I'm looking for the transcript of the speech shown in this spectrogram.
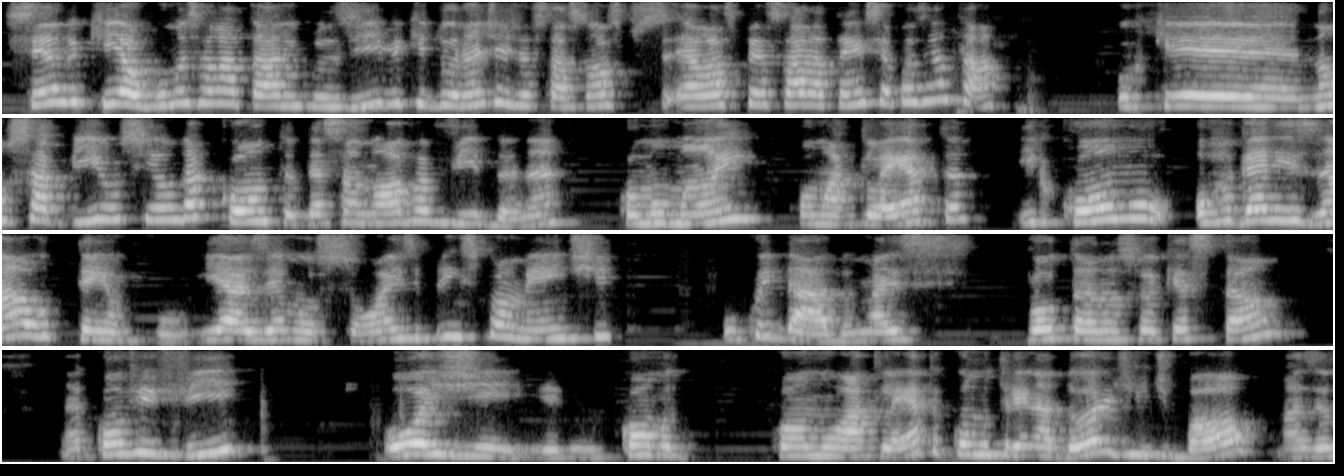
Sendo que algumas relataram, inclusive, que durante a gestação elas, elas pensaram até em se aposentar, porque não sabiam se iam dar conta dessa nova vida, né? Como mãe, como atleta, e como organizar o tempo e as emoções e principalmente o cuidado. Mas voltando à sua questão, né, convivi hoje como como atleta, como treinadora de handball, mas eu,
